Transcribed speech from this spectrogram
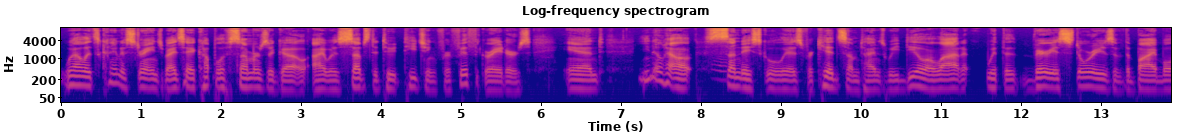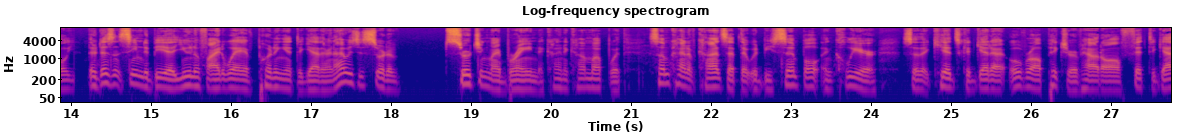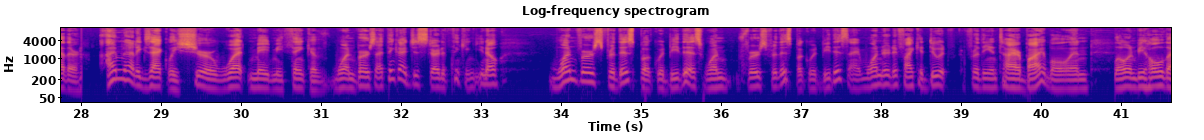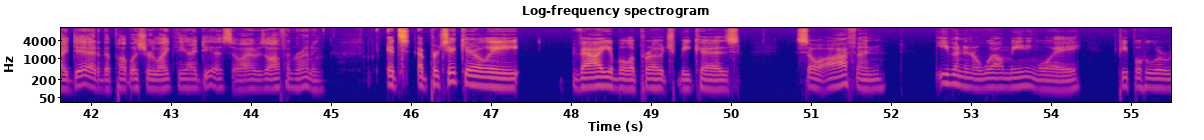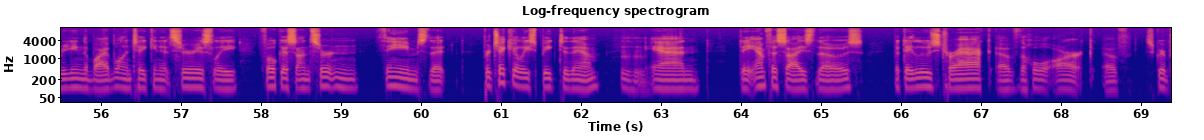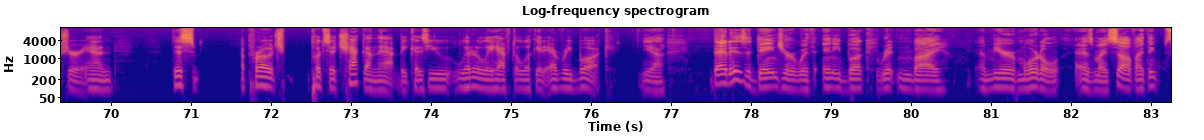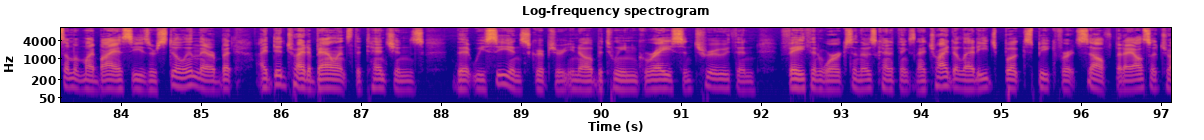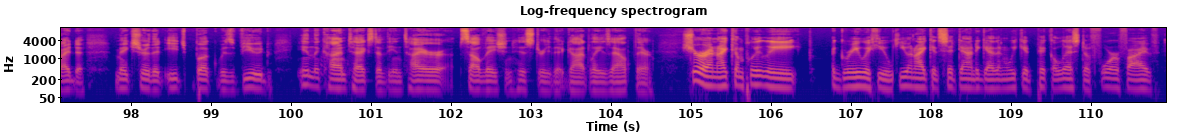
Well, it's kind of strange, but I'd say a couple of summers ago, I was substitute teaching for fifth graders. And you know how Sunday school is for kids sometimes. We deal a lot with the various stories of the Bible. There doesn't seem to be a unified way of putting it together. And I was just sort of searching my brain to kind of come up with some kind of concept that would be simple and clear so that kids could get an overall picture of how it all fit together. I'm not exactly sure what made me think of one verse. I think I just started thinking, you know, one verse for this book would be this, one verse for this book would be this. I wondered if I could do it for the entire Bible, and lo and behold, I did. The publisher liked the idea, so I was off and running. It's a particularly valuable approach because so often, even in a well meaning way, people who are reading the Bible and taking it seriously focus on certain themes that particularly speak to them hmm and they emphasize those, but they lose track of the whole arc of Scripture. And this approach puts a check on that because you literally have to look at every book. Yeah. That is a danger with any book written by a mere mortal as myself. I think some of my biases are still in there, but I did try to balance the tensions that we see in Scripture, you know, between grace and truth and faith and works and those kind of things. And I tried to let each book speak for itself, but I also tried to make sure that each book was viewed in the context of the entire salvation history that God lays out there. Sure, and I completely agree with you. You and I could sit down together and we could pick a list of four or five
